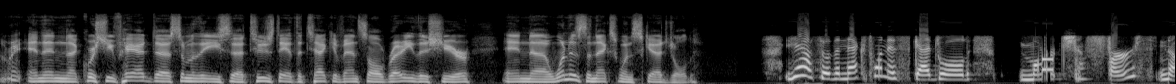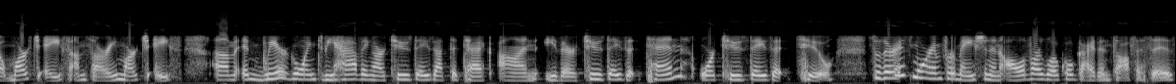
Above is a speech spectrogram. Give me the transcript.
All right. And then, of course, you've had uh, some of these uh, Tuesday at the Tech events already this year. And uh, when is the next one scheduled? Yeah, so the next one is scheduled March 1st, no, March 8th, I'm sorry, March 8th. Um, and we are going to be having our Tuesdays at the Tech on either Tuesdays at 10 or Tuesdays at 2. So there is more information in all of our local guidance offices.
